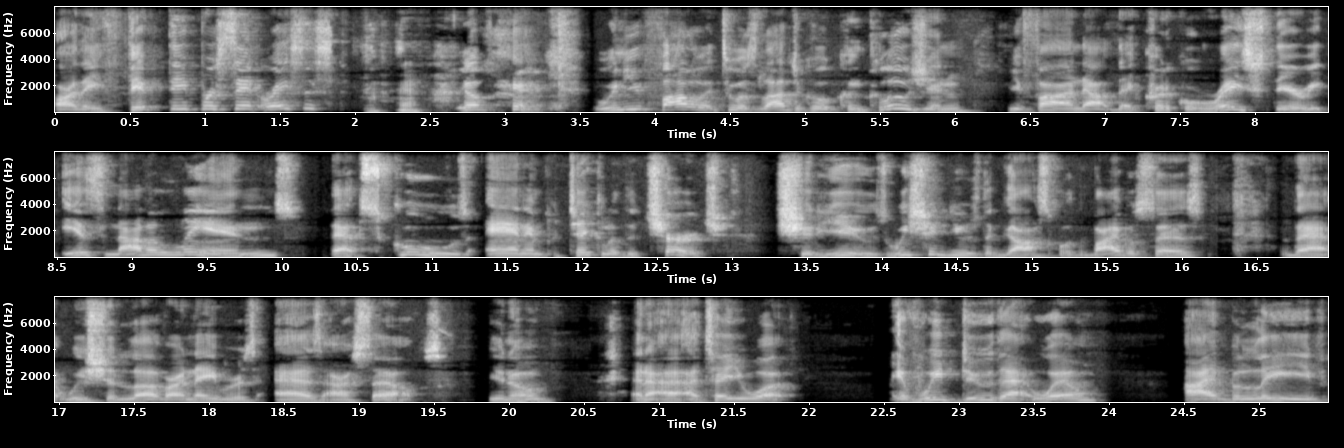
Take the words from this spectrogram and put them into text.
Are they 50% racist? you know, when you follow it to its logical conclusion, you find out that critical race theory is not a lens that schools and, in particular, the church should use. We should use the gospel. The Bible says that we should love our neighbors as ourselves, you know? And I, I tell you what, if we do that well, I believe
